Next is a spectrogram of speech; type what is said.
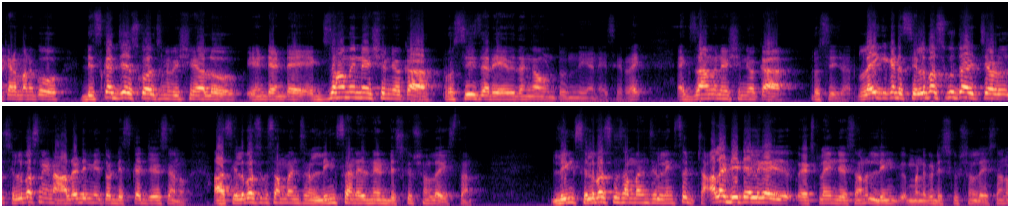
ఇక్కడ మనకు డిస్కస్ చేసుకోవాల్సిన విషయాలు ఏంటంటే ఎగ్జామినేషన్ యొక్క ప్రొసీజర్ ఏ విధంగా ఉంటుంది అనేసి రైట్ ఎగ్జామినేషన్ యొక్క ప్రొసీజర్ లైక్ ఇక్కడ సిలబస్ కూడా ఇచ్చాడు. సిలబస్ నేను ఆల్రెడీ మీతో డిస్కస్ చేశాను. ఆ సిలబస్కు సంబంధించిన లింక్స్ అనేది నేను డిస్క్రిప్షన్లో ఇస్తాను. లింక్ సిలబస్కి సంబంధించిన లింక్స్ చాలా డీటెయిల్గా ఎక్స్ప్లెయిన్ చేశాను. లింక్ మనకు డిస్క్రిప్షన్లో ఇస్తాను.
